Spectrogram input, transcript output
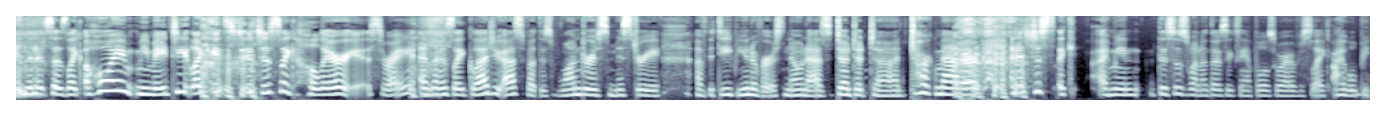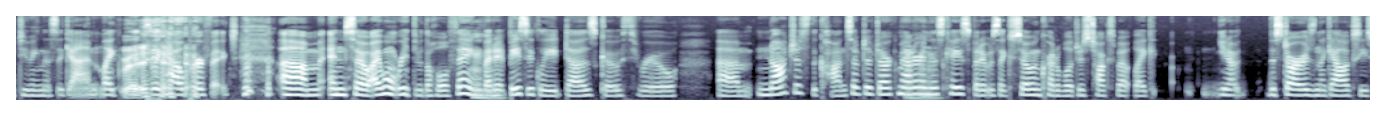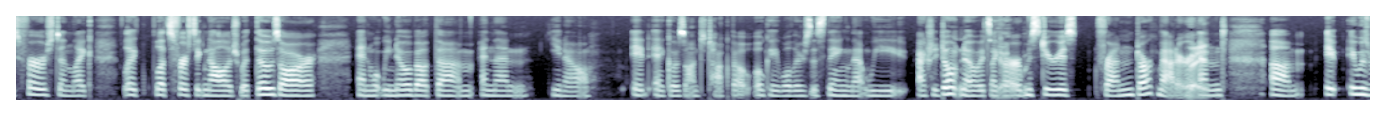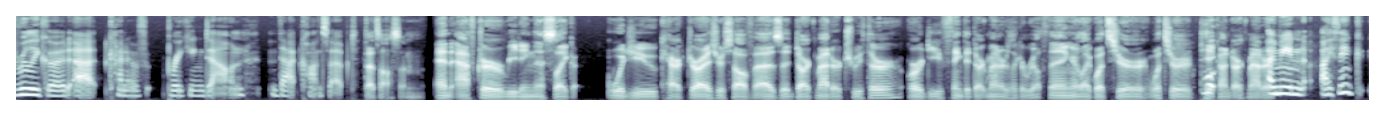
And then it says like ahoy me matey like it's it's just like hilarious, right? And then it's like glad you asked about this wondrous mystery of the deep universe known as dun dun dun dark matter. and it's just like I mean, this is one of those examples where I was like I will be doing this again. Like it's like how perfect. Um and so I won't read through the whole thing, but Mhm. it basically does go through um, not just the concept of dark matter in Mhm. this case, but it was like so incredible. It just talks about like, you know, the stars and the galaxies first, and like, like let's first acknowledge what those are and what we know about them, and then you know, it it goes on to talk about okay, well, there's this thing that we actually don't know. It's like Yeah. our mysterious friend, dark matter, Right. and um, it it was really good at kind of breaking down that concept. That's awesome. And after reading this, like, would you characterize yourself as a dark matter truther, or do you think that dark matter is like a real thing, or like, what's your what's your take on dark matter? I mean, I think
